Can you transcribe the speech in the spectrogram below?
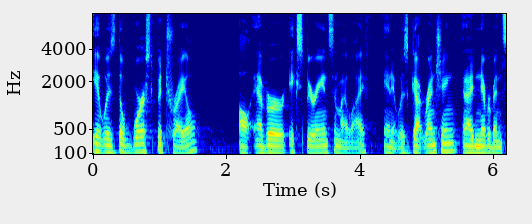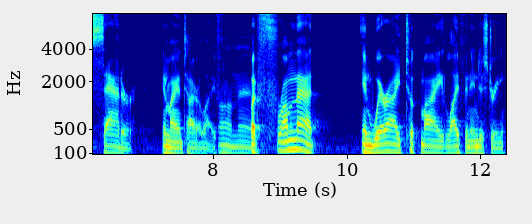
it was the worst betrayal I'll ever experience in my life. And it was gut wrenching. And I'd never been sadder in my entire life. Oh, man. But from that and where I took my life and industry,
